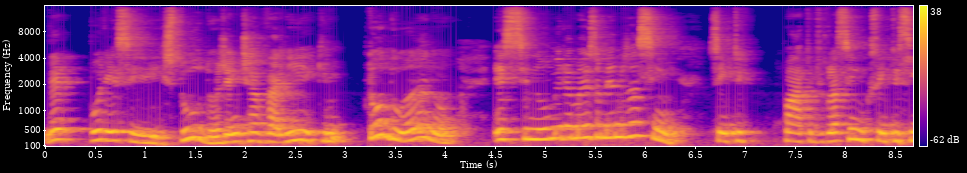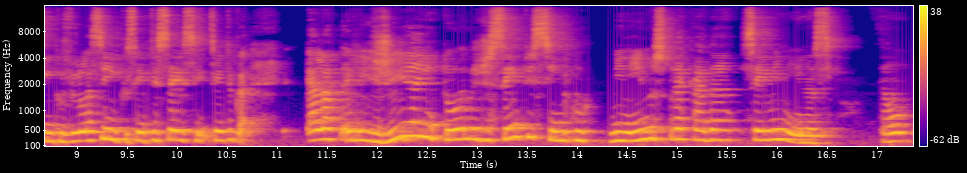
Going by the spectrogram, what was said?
né, por esse estudo, a gente avalia que todo ano esse número é mais ou menos assim, 104,5, 105,5, 106, 104. Ela, ele gira em torno de 105 meninos para cada 100 meninas. Então,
